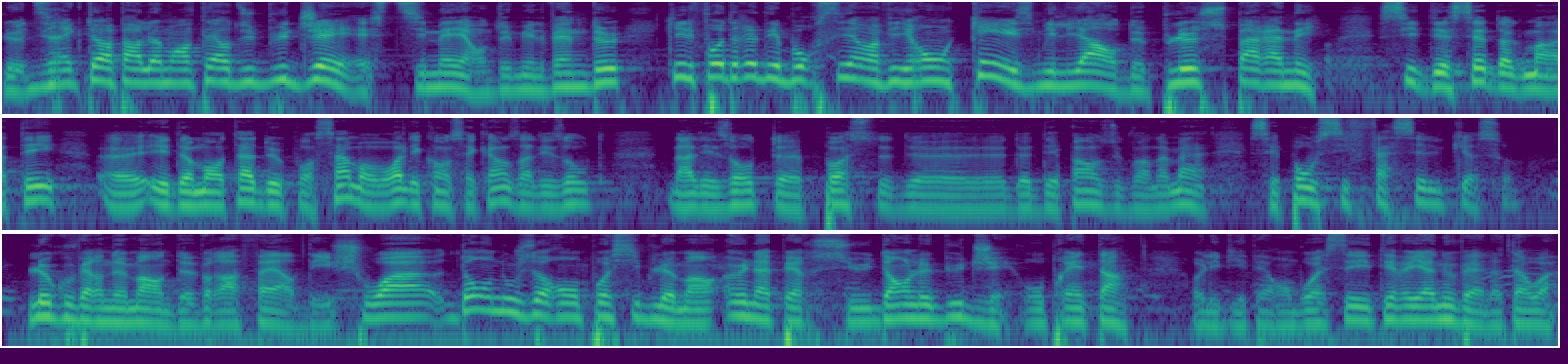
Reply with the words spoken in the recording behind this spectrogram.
Le directeur parlementaire du budget estimait en 2022 qu'il faudrait débourser environ 15 milliards de plus par année. S'il décide d'augmenter euh, et de monter à 2% on va voir les conséquences dans les autres, dans les autres postes de, de dépenses du gouvernement. C'est pas aussi facile que ça. Le gouvernement devra faire des choix dont nous aurons possiblement un aperçu dans le budget au printemps. Olivier Ferron-Boissé, TVA Nouvelle, Ottawa.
